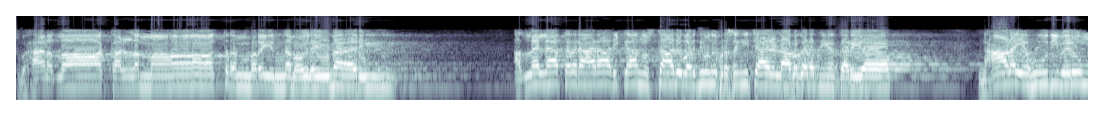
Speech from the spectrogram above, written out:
സുഹാനല്ലാ കള്ളം മാത്രം പറയുന്ന മൗലൈമാരി അല്ലല്ലാത്തവർ ആരാധിക്കാൻ ഉസ്താദ് പറഞ്ഞു എന്ന് പ്രസംഗിച്ചാലുള്ള അപകടം നിങ്ങൾക്കറിയോ? നാളെ യഹൂദി വരും.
